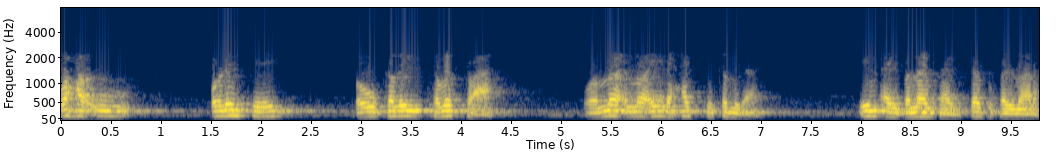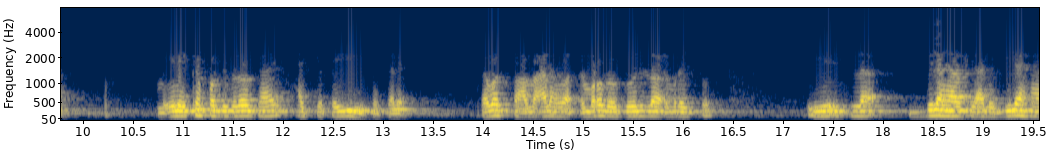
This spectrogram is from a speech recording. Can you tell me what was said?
waxa uu odhan jiray oo uu qabay tamasuca oo nooc noocyada xajka ka mid ah in ay bannaan tahay saasuu qabay macnaha inay ka fadli badan tahay xajka qaybihiisa kale tamasuca macnaha waa cumradoo gooni loo cumraysto iyo isla bilahaas yani bilaha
